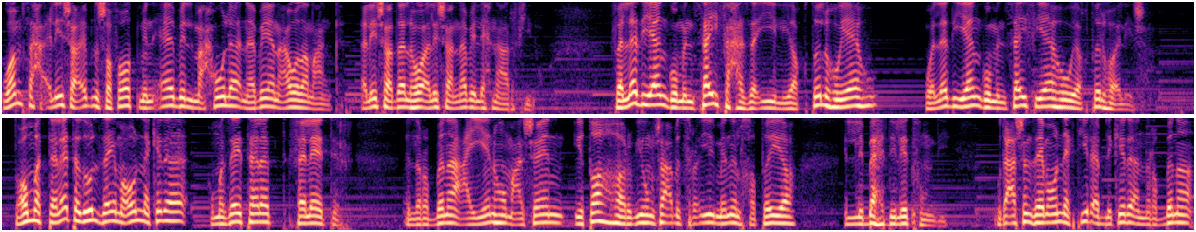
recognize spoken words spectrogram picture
وامسح أليشع ابن شفاط من آبل محولة نبيا عوضا عنك. أليشع ده اللي هو أليشع النبي اللي إحنا عارفينه. فالذي ينجو من سيف حزائيل يقتله ياهو والذي ينجو من سيف ياهو يقتله أليشع. فهم التلاتة دول زي ما قلنا كده هم زي تلات فلاتر اللي ربنا عينهم عشان يطهر بيهم شعب إسرائيل من الخطية اللي بهدلتهم دي. وده عشان زي ما قلنا كتير قبل كده إن ربنا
